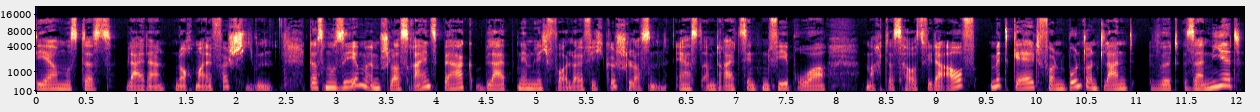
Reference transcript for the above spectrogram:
der muss das leider nochmal verschieben. Das Museum im Schloss Rheinsberg bleibt nämlich vorläufig geschlossen. Erst am 13. Februar macht das Haus wieder auf. Mit Geld von Bund und Land wird saniert,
